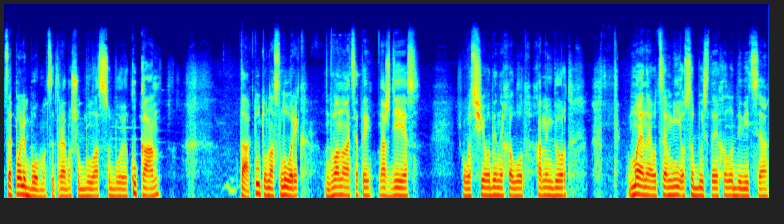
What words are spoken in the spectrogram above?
це по-любому, це треба, щоб була з собою. Кукан. Так, тут у нас лорік 12 наш DS. Ось ще один ехолот Hummingbird. У мене оце мій особистий ехолот, дивіться.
